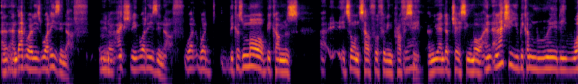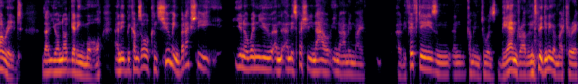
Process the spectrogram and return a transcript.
and, and that word is what is enough mm. you know actually what is enough what what because more becomes uh, its own self-fulfilling prophecy yeah. and you end up chasing more and, and actually you become really worried that you're not getting more and it becomes all consuming but actually you know when you and, and especially now you know i'm in my early 50s and, and coming towards the end rather than the beginning of my career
